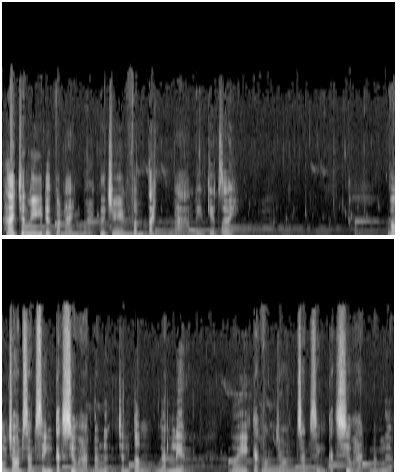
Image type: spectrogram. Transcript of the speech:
Hai chân lý được vận hành bởi cơ chế phân tách và liên kết dây. Vòng tròn sản sinh các siêu hạt năng lượng chân tâm gắn liền với các vòng tròn sản sinh các siêu hạt năng lượng.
